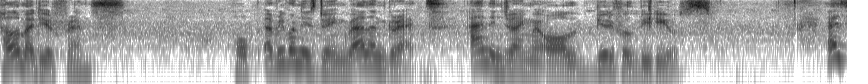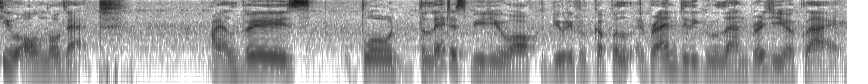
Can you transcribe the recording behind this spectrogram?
Hello, my dear friends. Hope everyone is doing well and great and enjoying my all beautiful videos. As you all know that I always upload the latest video of the beautiful couple Ibrahim Celikkol and Birce Akalay.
